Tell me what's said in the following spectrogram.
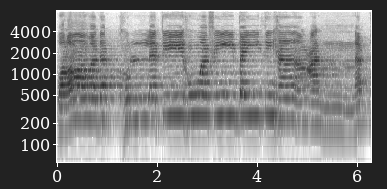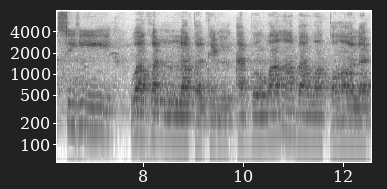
وراودته التي هو في بيتها عن نفسه وغلقت الأبواب وقالت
